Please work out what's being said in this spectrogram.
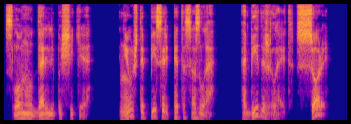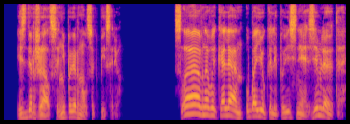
Словно ударили по щеке. Неужто писарь это со зла? Обиды желает? Ссоры? И сдержался, не повернулся к писарю. Славно вы, Колян, убаюкали по весне, землею-то.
